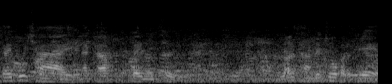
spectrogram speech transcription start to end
ใช้ผู้ชายนะครับเป็นสื่อแล้วทำได้ทั่วประเทศ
